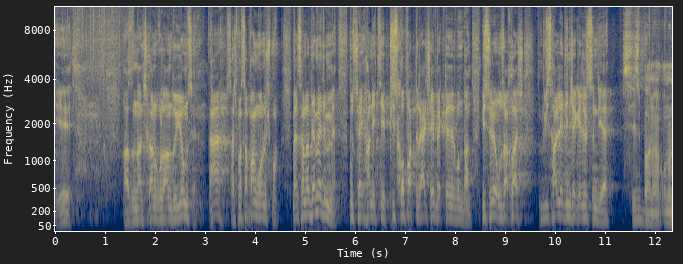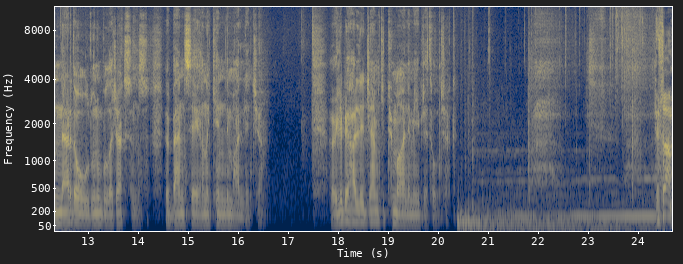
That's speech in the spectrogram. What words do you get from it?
Yiğit. Ağzından çıkanı kulağın duyuyor mu senin? Ha? Saçma sapan konuşma. Ben sana demedim mi? Bu Seyhan iti psikopattır. Her şey beklenir bundan. Bir süre uzaklaş. Biz halledince gelirsin diye. Siz bana onun nerede olduğunu bulacaksınız. Ve ben Seyhan'ı kendim halledeceğim. Öyle bir halledeceğim ki tüm aleme ibret olacak. Hüsam.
